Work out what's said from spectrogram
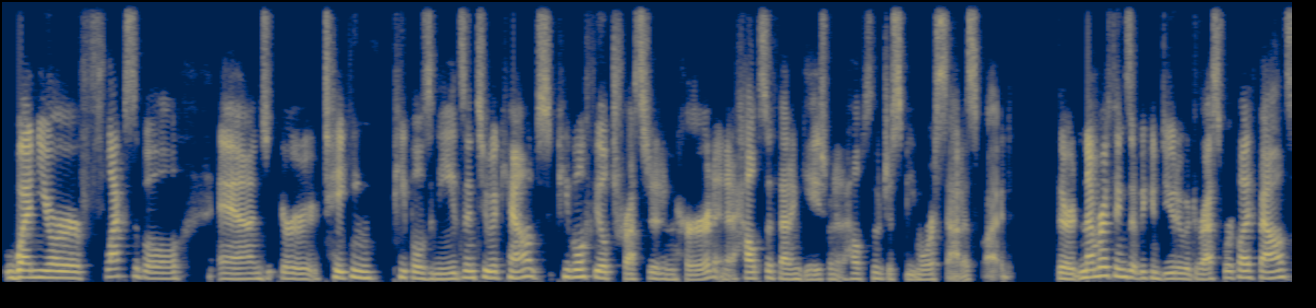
When you're flexible and you're taking people's needs into account, people feel trusted and heard, and it helps with that engagement. It helps them just be more satisfied. There are a number of things that we can do to address work life balance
